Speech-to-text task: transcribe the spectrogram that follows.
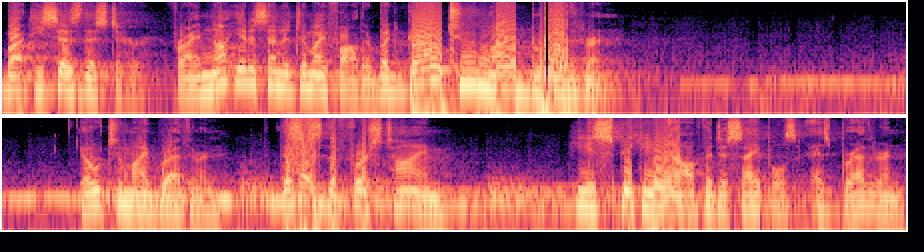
But he says this to her For I am not yet ascended to my Father, but go to my brethren. Go to my brethren. This is the first time he is speaking now of the disciples as brethren,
